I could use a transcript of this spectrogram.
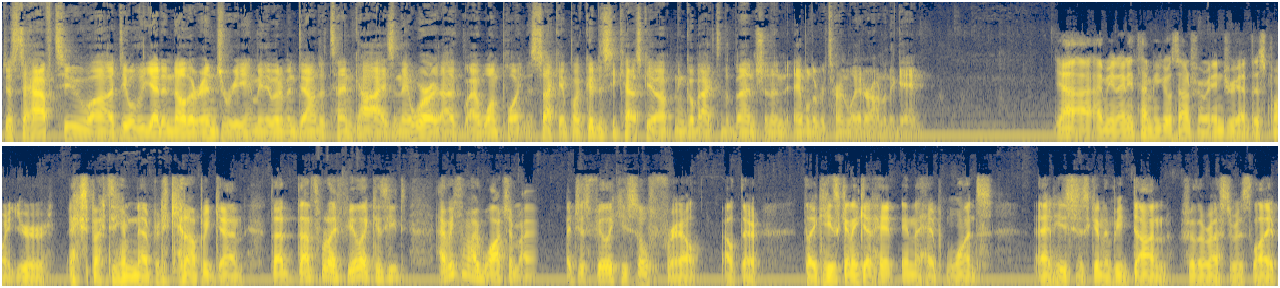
just to have to uh, deal with yet another injury. I mean, they would have been down to ten guys, and they were at, at one point in the second. But good to see Cass get up and go back to the bench, and then able to return later on in the game. Yeah, I I mean, anytime he goes down from injury at this point, you're expecting him never to get up again. That that's what I feel like because he every time I watch him, I, I just feel like he's so frail out there. Like he's gonna get hit in the hip once, and he's just gonna be done for the rest of his life.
